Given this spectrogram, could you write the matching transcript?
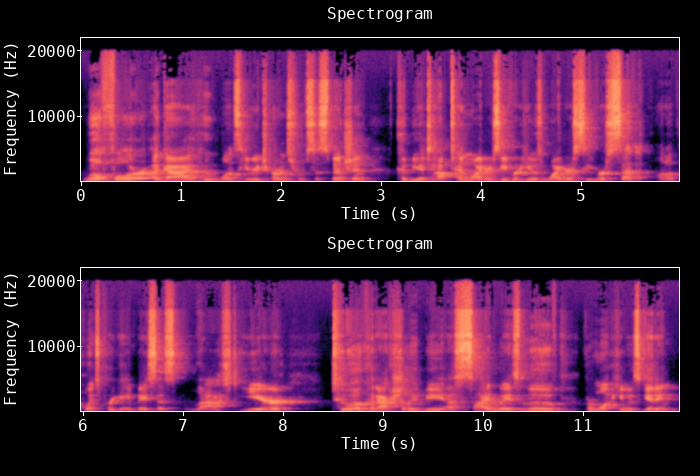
Will Fuller, a guy who, once he returns from suspension, could be a top 10 wide receiver. He was wide receiver seven on a points per game basis last year. Tua could actually be a sideways move from what he was getting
